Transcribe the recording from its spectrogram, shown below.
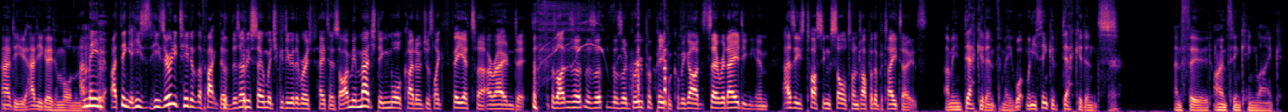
How do you how do you go even more than that? I mean, I think he's he's already teed up the fact that there's only so much you could do with a roast potato. So I'm imagining more kind of just like theatre around it. It's like there's a there's a there's a group of people coming on serenading him as he's tossing salt on top of the potatoes. I mean, decadent for me. What when you think of decadence and food, I'm thinking like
